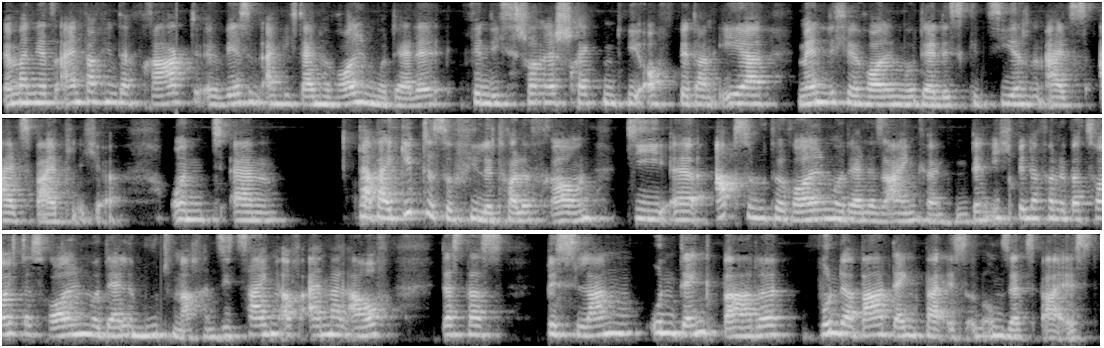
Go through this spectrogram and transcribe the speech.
Wenn man jetzt einfach hinterfragt, äh, wer sind eigentlich deine Rollenmodelle, finde ich es schon erschreckend, wie oft wir dann eher männliche Rollenmodelle skizzieren als, als weibliche. Und ähm, Dabei gibt es so viele tolle Frauen, die äh, absolute Rollenmodelle sein könnten. Denn ich bin davon überzeugt, dass Rollenmodelle Mut machen. Sie zeigen auf einmal auf, dass das bislang Undenkbare wunderbar denkbar ist und umsetzbar ist.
